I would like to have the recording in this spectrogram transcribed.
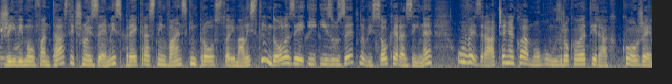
Živimo u fantastičnoj zemlji s prekrasnim vanjskim prostorima, ali s tim dolaze i izuzetno visoke razine UV zračenja koja mogu uzrokovati rak kože.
